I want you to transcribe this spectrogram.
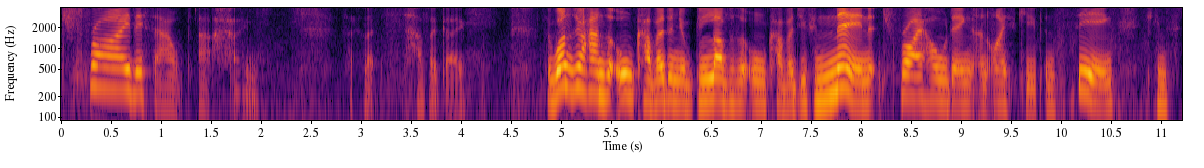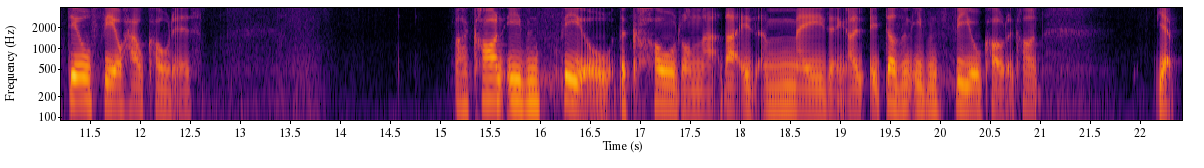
try this out at home. So let's have a go. So once your hands are all covered and your gloves are all covered, you can then try holding an ice cube and seeing if you can still feel how cold it is. I can't even feel the cold on that. That is amazing. I, it doesn't even feel cold. I can't, yep,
